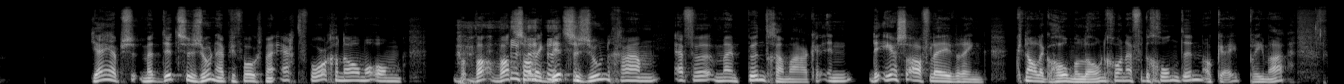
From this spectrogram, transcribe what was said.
Jij hebt met dit seizoen heb je volgens mij echt voorgenomen om. Wa- wa- wat zal ik dit seizoen gaan even mijn punt gaan maken? In de eerste aflevering knal ik Home Alone gewoon even de grond in. Oké, prima.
